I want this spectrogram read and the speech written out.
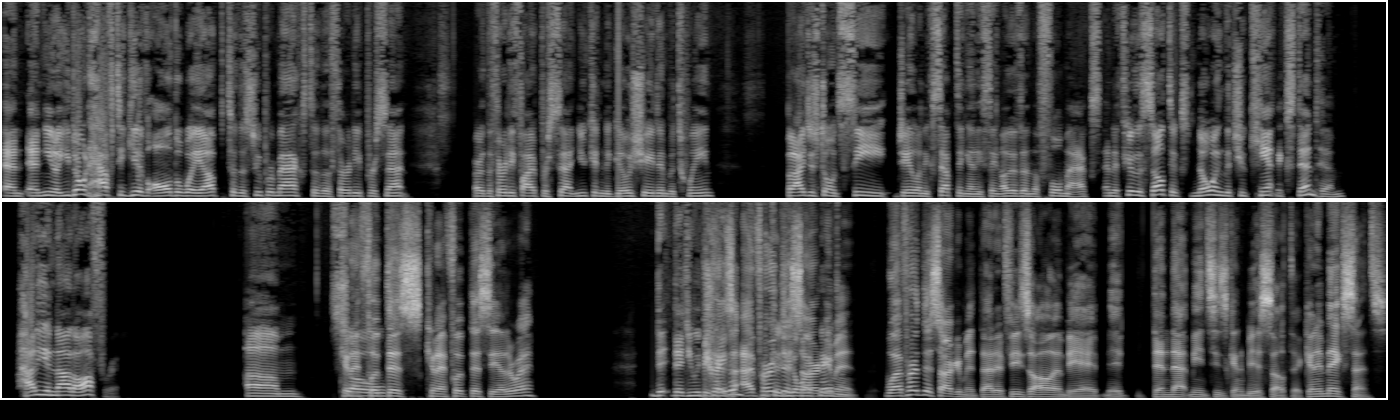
and and you know you don't have to give all the way up to the supermax to the thirty percent or the thirty five percent. You can negotiate in between, but I just don't see Jaylen accepting anything other than the full max. And if you're the Celtics, knowing that you can't extend him, how do you not offer it? Um, can so, I flip this? Can I flip this the other way? Th- that you would because trade him? I've heard this argument. Well, I've heard this argument that if he's all NBA, it, then that means he's going to be a Celtic, and it makes sense.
